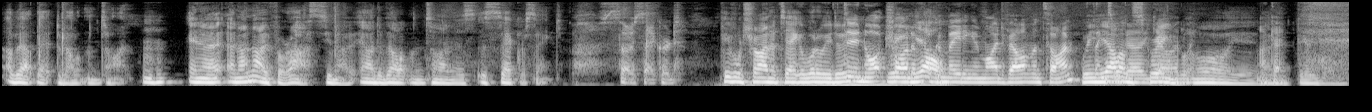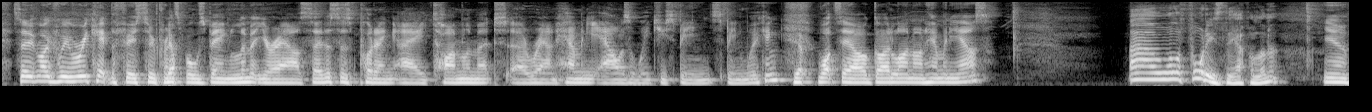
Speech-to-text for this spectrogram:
about that development time. And I, and I know for us, you know, our development time is, is sacrosanct. So sacred. People try and attack it. What do we do? Do not We try to yell. book a meeting in my development time. We Things yell and go- go scream. idly. Oh yeah. no, Okay. So, Mike, if we recap the first two principles being limit your hours. So, this is putting a time limit around how many hours a week you spend spend working. Yep. What's our guideline on how many hours? Uh, well, 40 is the upper limit. Yeah,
